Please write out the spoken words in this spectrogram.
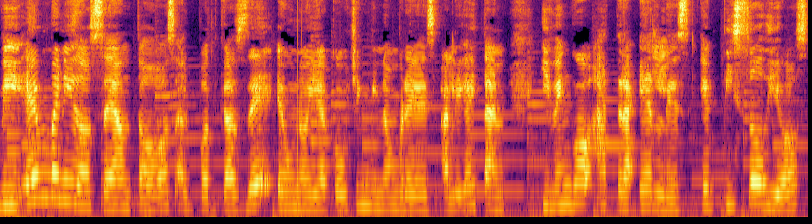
Bienvenidos sean todos al podcast de Eunoia Coaching. Mi nombre es Ale Gaitán y vengo a traerles episodios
